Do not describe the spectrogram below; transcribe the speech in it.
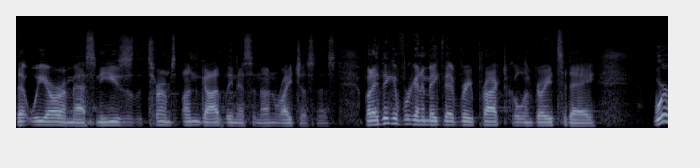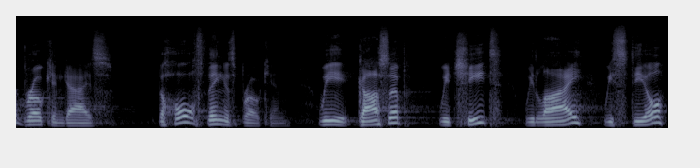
that we are a mess, and he uses the terms ungodliness and unrighteousness. But I think if we're going to make that very practical and very today, we're broken, guys. The whole thing is broken. We gossip, we cheat, we lie, we steal,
